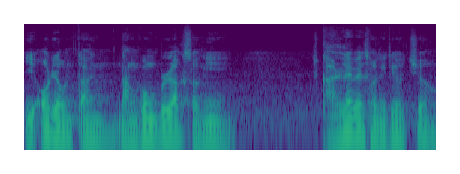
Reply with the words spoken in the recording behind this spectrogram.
이 어려운 땅 난공불락성이 갈렙의 성이 되었죠.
